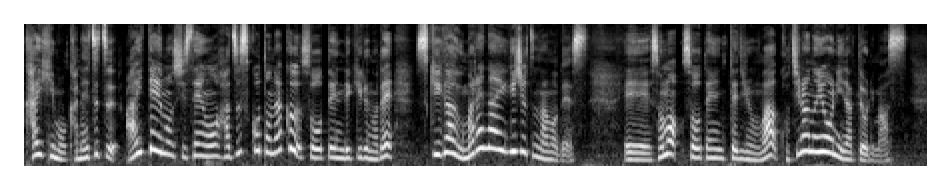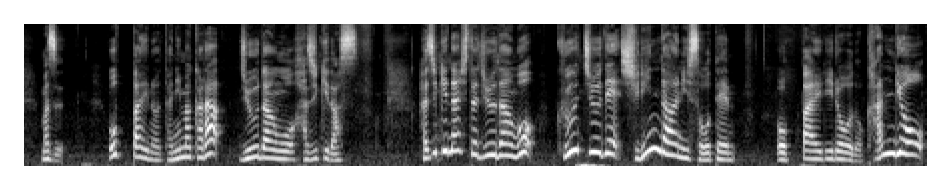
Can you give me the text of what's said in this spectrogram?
回避も兼ねつつ相手への視線を外すことなく装填できるので隙が生まれない技術なのです、えーその装填手順はこちらのようになっております。まずおっぱいの谷間から銃弾を弾き出す。弾き出した銃弾を空中でシリンダーに装填。おっぱいリロード完了。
